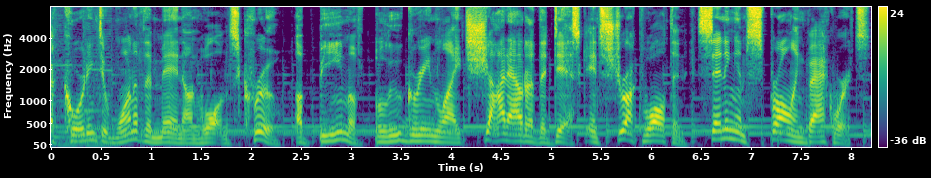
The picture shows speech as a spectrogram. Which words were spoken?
According to one of the men on Walton's crew, a beam of blue-green light shot out of the disc and struck Walton, sending him sprawling backwards.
